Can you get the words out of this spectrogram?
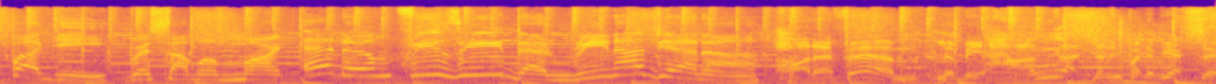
pagi. Bersama Mark Adam, Fizi dan Rina Diana. Hot FM, lebih hangat daripada biasa.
